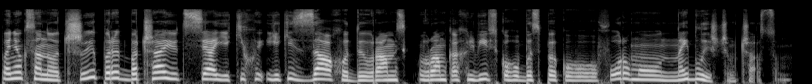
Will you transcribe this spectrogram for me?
Пані Оксано, чи передбачаються які, якісь заходи у, рам, у рамках Львівського безпекового форуму найближчим часом?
